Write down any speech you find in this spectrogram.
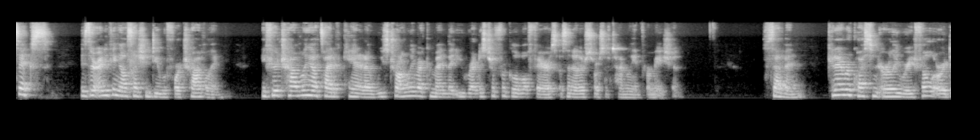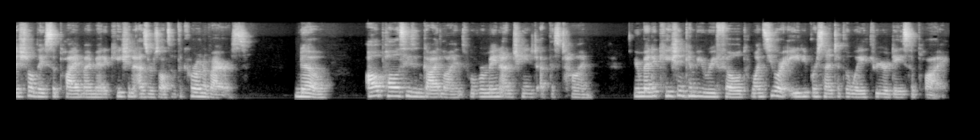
Six, is there anything else I should do before traveling? If you're traveling outside of Canada, we strongly recommend that you register for Global Affairs as another source of timely information. Seven, can I request an early refill or additional day supply of my medication as a result of the coronavirus? No. All policies and guidelines will remain unchanged at this time. Your medication can be refilled once you are 80% of the way through your day supply.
